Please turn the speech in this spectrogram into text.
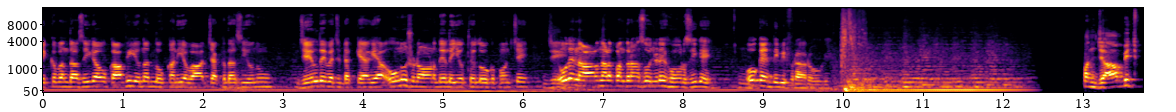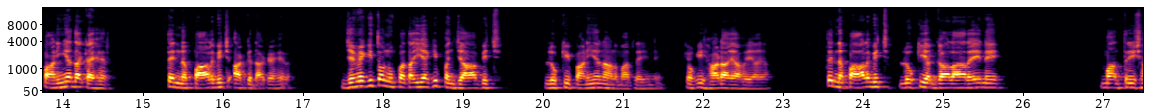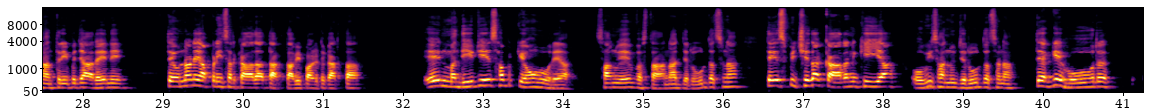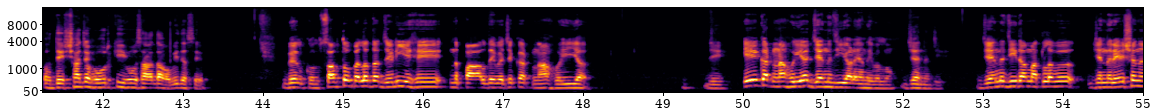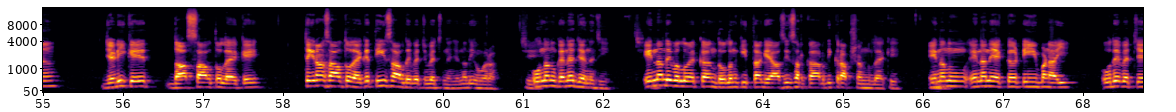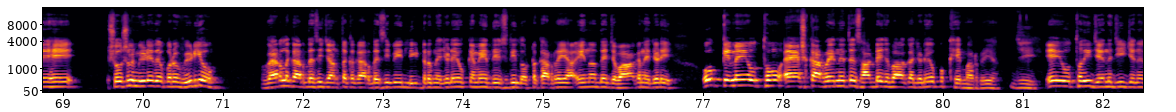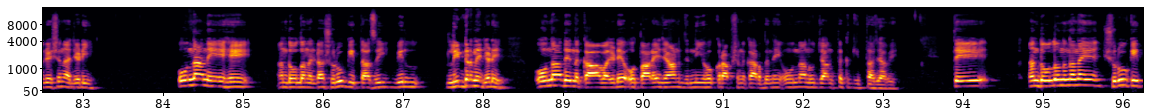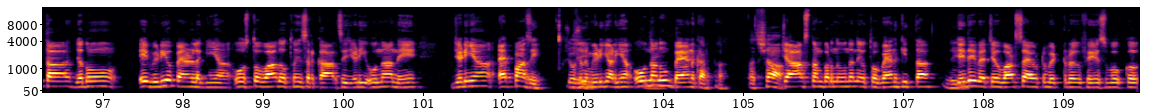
ਇੱਕ ਬੰਦਾ ਸੀਗਾ ਉਹ ਕਾਫੀ ਉਹਨਾਂ ਲੋਕਾਂ ਦੀ ਆਵਾਜ਼ ਚੱਕਦਾ ਸੀ ਉਹਨੂੰ ਜੇਲ੍ਹ ਦੇ ਵਿੱਚ ਡੱਕਿਆ ਗਿਆ। ਉਹਨੂੰ ਛਡਾਉਣ ਦੇ ਲਈ ਉੱਥੇ ਲੋਕ ਪਹੁੰਚੇ। ਉਹਦੇ ਨਾਲ ਨਾਲ 1500 ਜਿਹੜੇ ਹੋਰ ਸੀਗੇ ਉਹ ਕੈਦੀ ਵੀ ਫਰਾਰ ਹੋ ਗਏ। ਪੰਜਾਬ ਵਿੱਚ ਪਾਣੀਆਂ ਦਾ ਕਹਿਰ ਤੇ ਨੇਪਾਲ ਵਿੱਚ ਅੱਗ ਦਾ ਕਹਿਰ। ਜਿਵੇਂ ਕਿ ਤੁਹਾਨੂੰ ਪਤਾ ਹੀ ਆ ਕਿ ਪੰਜਾਬ ਵਿੱਚ ਲੋਕੀ ਪਾਣੀਆਂ ਨਾਲ ਮਰ ਰਹੇ ਨੇ, ਕਿਉਂਕਿ ਹੜ੍ਹ ਆਇਆ ਹੋਇਆ ਆ। ਤੇ ਨੇਪਾਲ ਵਿੱਚ ਲੋਕੀ ਅੱਗਾਂ ਲਾ ਰਹੇ ਨੇ, ਮੰਤਰੀ ਸ਼ਾਂਤਰੀ ਭਜਾ ਰਹੇ ਨੇ, ਤੇ ਉਹਨਾਂ ਨੇ ਆਪਣੀ ਸਰਕਾਰ ਦਾ ਤਖਤਾ ਵੀ ਪਲਟ ਕਰਤਾ। ਇਹ ਮਨਦੀਪ ਜੀ, ਇਹ ਸਭ ਕਿਉਂ ਹੋ ਰਿਹਾ? ਸਾਨੂੰ ਇਹ ਵਿਸਤਾਰ ਨਾਲ ਜ਼ਰੂਰ ਦੱਸਣਾ। ਤੇ ਇਸ ਪਿੱਛੇ ਦਾ ਕਾਰਨ ਕੀ ਆ, ਉਹ ਵੀ ਸਾਨੂੰ ਜ਼ਰੂਰ ਦੱਸਣਾ। ਤੇ ਅੱਗੇ ਹੋਰ ਦੇਸ਼ਾਂ 'ਚ ਹੋਰ ਕੀ ਹੋ ਸਕਦਾ ਉਹ ਵੀ ਦੱਸਿਓ। ਬਿਲਕੁਲ। ਸਭ ਤੋਂ ਪਹਿਲਾਂ ਤਾਂ ਜਿਹੜੀ ਇਹ ਨੇਪਾਲ ਦੇ ਵਿੱਚ ਘਟਨਾ ਹੋਈ ਆ ਜੀ। ਇਹ ਘਟਨਾ ਹੋਈ ਆ ਜਿੰਨ ਜੀ ਵਾਲਿਆਂ ਦੇ ਵੱਲੋਂ। ਜਨ ਜੀ। ਜਿੰਨ ਜੀ ਦਾ ਮਤਲਬ ਜਨਰੇਸ਼ਨ ਜਿਹੜੀ ਕਿ 10 ਸਾਲ ਤੋਂ ਲੈ ਕੇ 13 ਸਾਲ ਤੋਂ ਲੈ ਕੇ 30 ਸਾਲ ਦੇ ਵਿੱਚ ਵਿੱਚ ਨੇ ਜਿਨ੍ਹਾਂ ਦੀ ਉਮਰ। ਉਹਨਾਂ ਨੂੰ ਕਹਿੰਦੇ ਜਿੰਨ ਜੀ। ਇਹਨਾਂ ਦੇ ਵੱਲੋਂ ਇੱਕ ਅੰਦੋਲਨ ਕੀਤਾ ਗਿਆ ਸੀ ਸਰਕਾਰ ਦੀ ਕਰਪਸ਼ਨ ਨੂੰ ਲੈ ਕੇ। ਇਹਨਾਂ ਨੂੰ ਇਹਨਾਂ ਨੇ ਇੱਕ ਟੀਮ ਬਣਾਈ। ਉਹਦੇ ਵਿੱਚ ਇਹ ਸੋਸ਼ਲ ਮੀਡੀਆ ਦੇ ਉੱਪਰ ਵੀਡੀਓ ਵਾਇਰਲ ਕਰਦੇ ਸੀ ਜਨਤਕ ਕਰਦੇ ਸੀ ਵੀ ਲੀਡਰ ਨੇ ਜਿਹੜੇ ਉਹ ਕਿਵੇਂ ਦੇਸ਼ ਦੀ ਲੁੱਟ ਕਰ ਰਹੇ ਆ ਇਹਨਾਂ ਦੇ ਜਵਾਕ ਨੇ ਜਿਹੜੇ ਉਹ ਕਿਵੇਂ ਉੱਥੋਂ ਐਸ਼ ਕਰ ਰਹੇ ਨੇ ਤੇ ਸਾਡੇ ਜਵਾਕ ਆ ਜਿਹੜੇ ਉਹ ਭੁੱਖੇ ਮਰ ਰਹੇ ਆ। ਜੀ। ਇਹ ਉੱਥੋਂ ਦੀ ਜਿੰਨ ਜੀ ਜਨਰੇਸ਼ਨ ਆ ਜਿਹੜੀ ਉਹਨਾਂ ਨੇ ਇਹ ਅੰਦੋਲਨ ਜਿਹੜਾ ਸ਼ੁਰੂ ਕੀਤਾ ਸੀ ਵੀ ਲੀਡਰ ਨੇ ਜਿਹੜੇ ਉਹਨਾਂ ਦੇ ਨਕਾਬ ਆ ਜਿਹੜੇ ਉਤਾਰੇ ਜਾਣ ਜਿੰਨੀ ਉਹ ਕਰਪਸ਼ਨ ਕਰਦੇ ਨੇ ਉਹਨਾਂ ਨੂੰ ਜਨਤਕ ਕੀਤਾ ਜਾਵੇ। ਤੇ ਅੰਦੋਲਨ ਉਹਨਾਂ ਨੇ ਸ਼ੁਰੂ ਕੀਤਾ ਜਦੋਂ ਇਹ ਵੀਡੀਓ ਪੈਣ ਲੱਗੀਆਂ ਉਸ ਤੋਂ ਬਾਅਦ ਉੱਥੋਂ ਦੀ ਸਰਕਾਰ ਸੀ ਜਿਹੜੀ ਉਹਨਾਂ ਨੇ ਜਿਹੜੀਆਂ ਐਪਾਂ ਸੀ ਸੋਸ਼ਲ ਮੀਡੀਆ ਵਾਲੀਆਂ ਉਹਨਾਂ ਨੂੰ ਬੈਨ ਕਰਤਾ। ਅੱਛਾ। 4 ਸਤੰਬਰ ਨੂੰ ਉਹਨਾਂ ਨੇ ਉੱਥੋਂ ਬੈਨ ਕੀਤਾ। ਜਿਹਦੇ ਵਿੱਚ WhatsApp Twitter Facebook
